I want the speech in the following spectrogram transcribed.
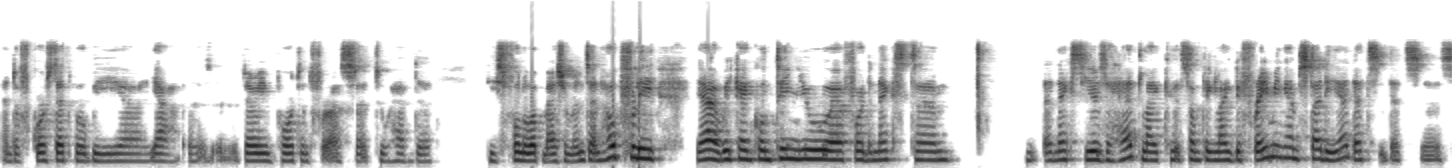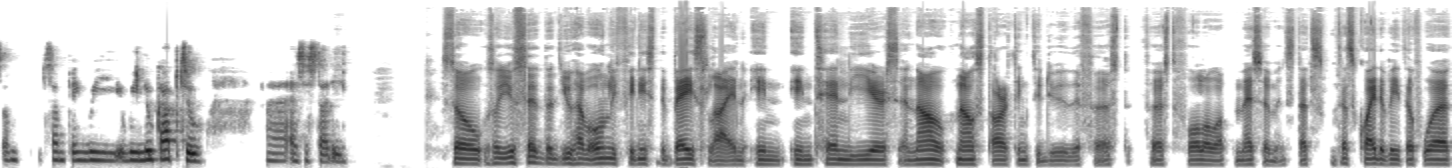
And of course, that will be, uh, yeah, uh, very important for us uh, to have the these follow-up measurements. And hopefully, yeah, we can continue uh, for the next um, uh, next years ahead, like something like the Framingham study. Yeah, that's that's some something we we look up to as a study. So, so you said that you have only finished the baseline in in ten years, and now now starting to do the first first follow up measurements. That's that's quite a bit of work.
